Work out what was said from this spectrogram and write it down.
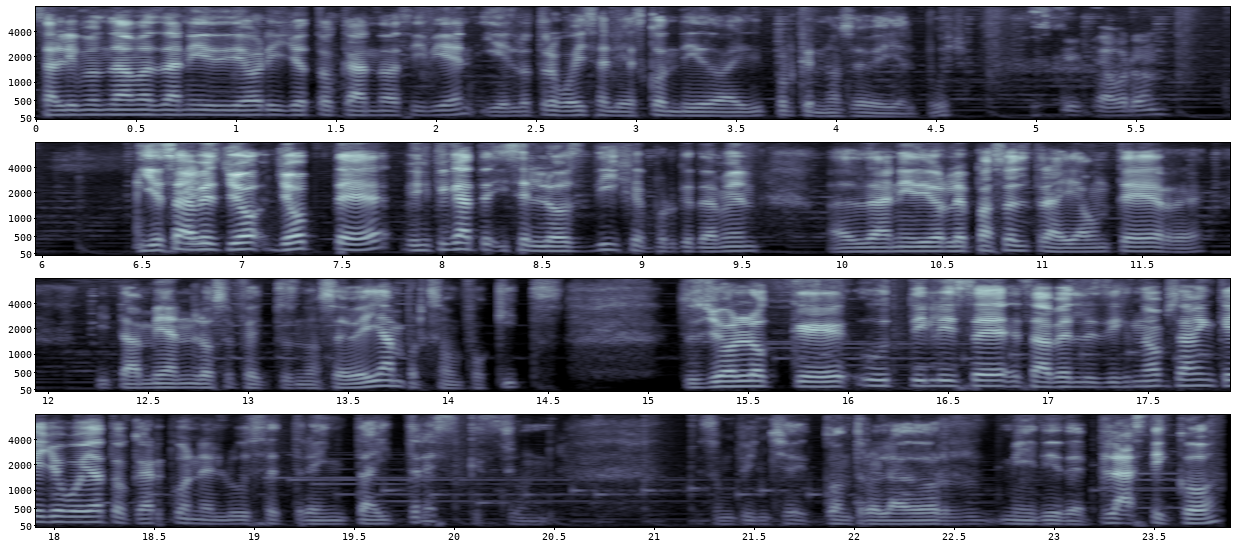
salimos nada más Dani Dior y yo tocando así bien, y el otro güey salía escondido ahí porque no se veía el push. Es que cabrón. Y esa vez yo, yo opté, y fíjate, y se los dije, porque también al Dani Dior le pasó, él traía un TR, y también los efectos no se veían porque son foquitos. Entonces yo lo que utilicé, esa vez les dije, no, pues, ¿saben qué? Yo voy a tocar con el UC33, que es un, es un pinche controlador MIDI de plástico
